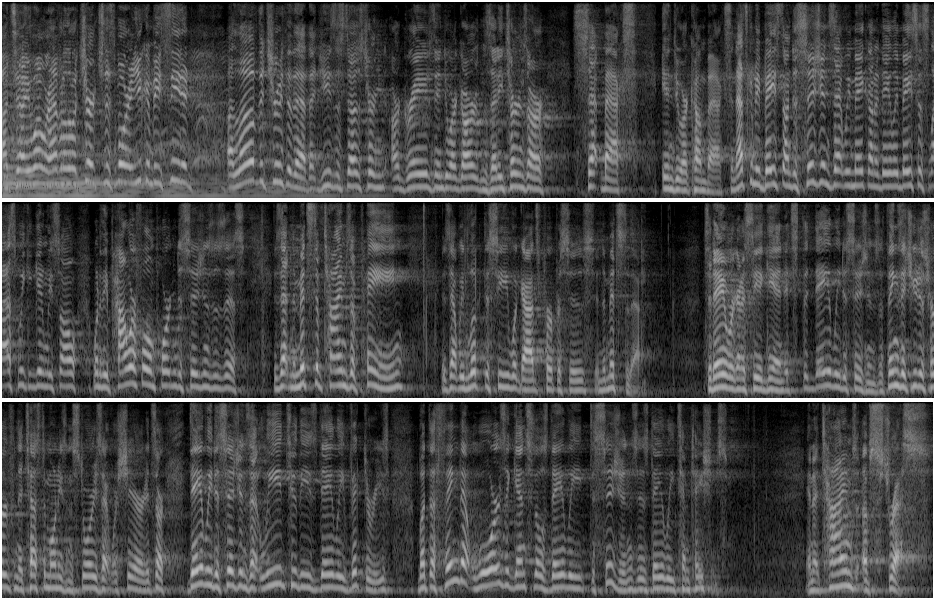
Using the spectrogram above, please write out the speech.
I'll tell you what, we're having a little church this morning. You can be seated. I love the truth of that, that Jesus does turn our graves into our gardens, that he turns our setbacks into our comebacks. And that's going to be based on decisions that we make on a daily basis. Last week, again, we saw one of the powerful, important decisions is this, is that in the midst of times of pain, is that we look to see what God's purpose is in the midst of that. Today, we're going to see again, it's the daily decisions, the things that you just heard from the testimonies and the stories that were shared. It's our daily decisions that lead to these daily victories. But the thing that wars against those daily decisions is daily temptations. And at times of stress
